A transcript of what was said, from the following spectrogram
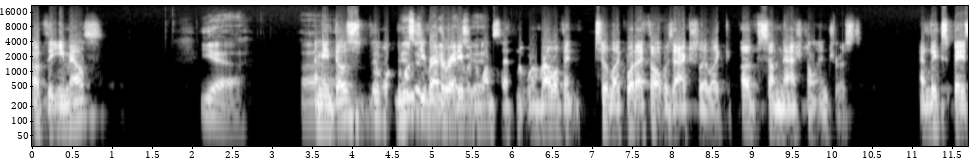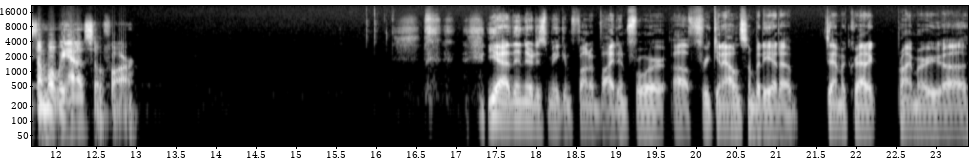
Of the emails? Yeah. Uh, I mean, those the, the ones you read already were the it. ones that were relevant to like what I thought was actually like of some national interest, at least based on what we have so far. Yeah, then they're just making fun of Biden for uh, freaking out on somebody at a Democratic primary uh,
